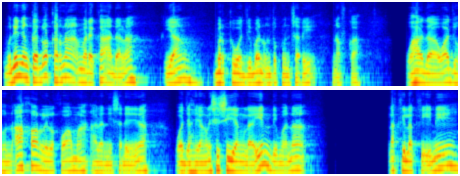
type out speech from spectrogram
Kemudian yang kedua karena mereka adalah yang berkewajiban untuk mencari nafkah. Wahada wajhun akhar lil qawamah ala nisa. Dan inilah wajah yang sisi yang lain di mana laki-laki ini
